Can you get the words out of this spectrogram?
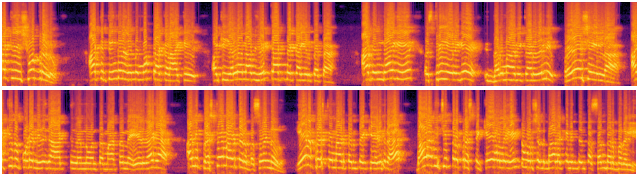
ಆಕೆ ಶೂದ್ರಳು. ಆಕೆ ತಿಂಗಳನ್ನು ಮುಟ್ಟಾಕಳ ಆಕಿ ಆಕಿ ಎಲ್ಲ ನಾವು ಎತ್ತು ಹಾಕ್ಬೇಕಾಗಿರ್ತತ ಆದ್ರಿಂದಾಗಿ ಸ್ತ್ರೀಯರಿಗೆ ಧರ್ಮಾಧಿಕಾರದಲ್ಲಿ ಪ್ರವೇಶ ಇಲ್ಲ. ಆಕಿದು ಕೂಡ ನಿನಗ ಆಗ್ತೀವಿ ಅನ್ನುವಂತ ಮಾತನ್ನ ಹೇಳಿದಾಗ ಅಲ್ಲಿ ಪ್ರಶ್ನೆ ಮಾಡ್ತಾರೆ ಬಸವಣ್ಣವರು. ಏನು ಪ್ರಶ್ನೆ ಮಾಡ್ತಂತ ಕೇಳಿದ್ರ? ಬಹಳ ವಿಚಿತ್ರ ಪ್ರಶ್ನೆ, ಕೇವಲ ಎಂಟು ವರ್ಷದ ಬಾಲಕನಿದ್ದಂತ ಸಂದರ್ಭದಲ್ಲಿ.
